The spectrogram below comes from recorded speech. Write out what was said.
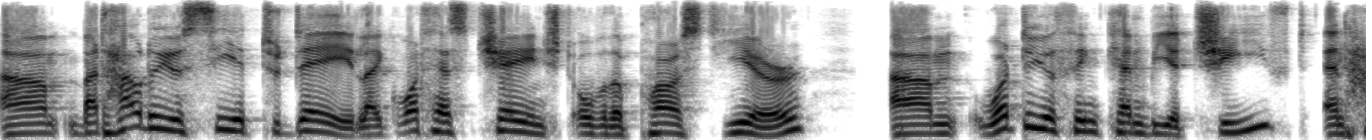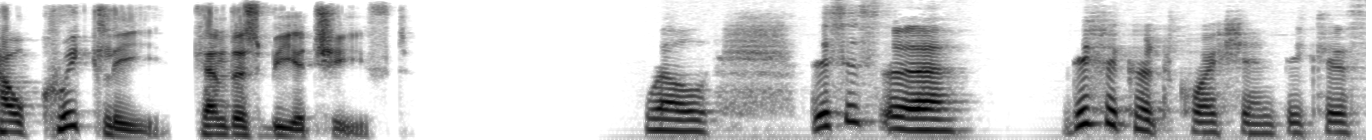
Um, but how do you see it today? Like, what has changed over the past year? Um, what do you think can be achieved, and how quickly can this be achieved? Well, this is a difficult question because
